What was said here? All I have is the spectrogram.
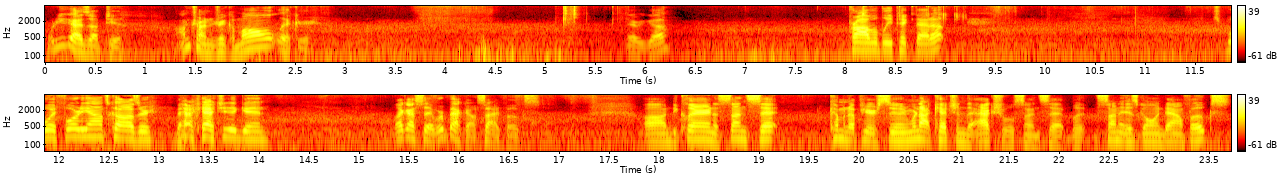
What are you guys up to? I'm trying to drink a malt liquor. There we go. Probably pick that up. It's your boy 40 ounce causer back at you again. Like I said, we're back outside, folks. Uh, declaring a sunset coming up here soon. We're not catching the actual sunset, but the sun is going down, folks.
